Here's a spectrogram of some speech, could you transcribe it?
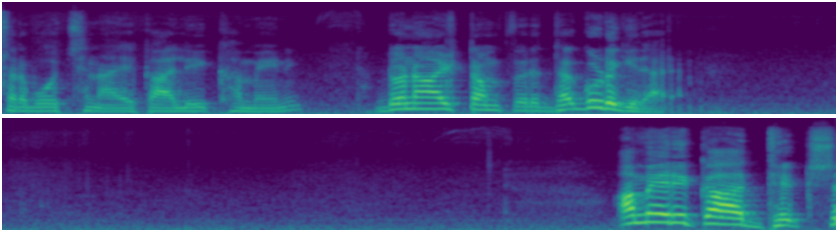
ಸರ್ವೋಚ್ಚ ನಾಯಕ ಅಲಿ ಖಮೇನಿ ಡೊನಾಲ್ಡ್ ಟ್ರಂಪ್ ವಿರುದ್ಧ ಗುಡುಗಿದ್ದಾರೆ. ಅಮೆರಿಕ ಅಧ್ಯಕ್ಷ,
